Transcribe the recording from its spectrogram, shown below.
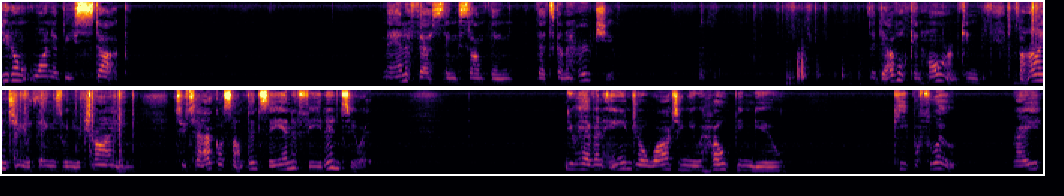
You don't want to be stuck manifesting something that's going to hurt you. The devil can harm, can bind you to things when you're trying to tackle something, see, and feed into it. You have an angel watching you, helping you keep afloat, right?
